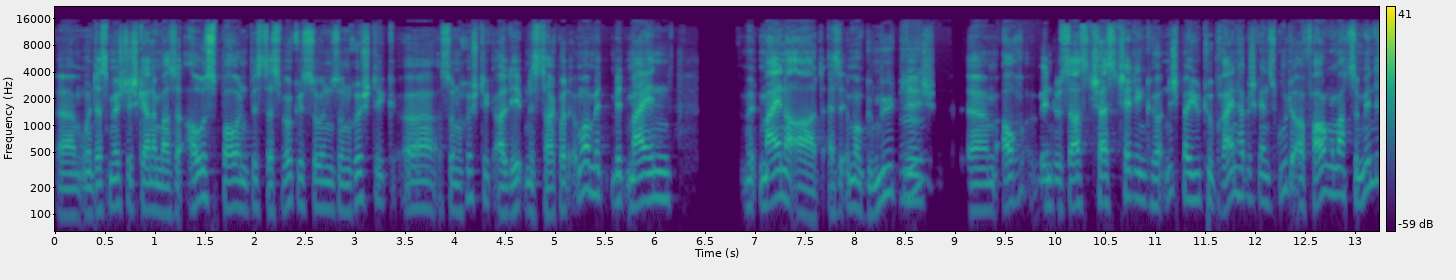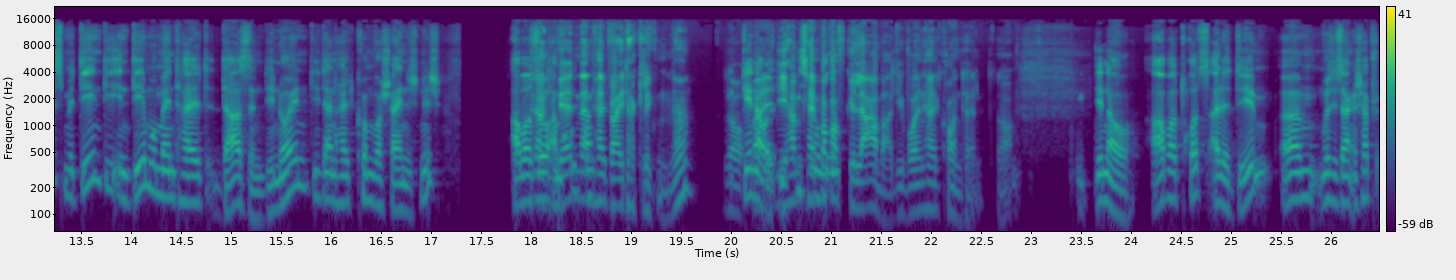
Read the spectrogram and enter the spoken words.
Ähm, und das möchte ich gerne mal so ausbauen, bis das wirklich so ein, so ein richtig, äh, so ein richtig Erlebnistag wird. Immer mit, mit, meinen, mit meiner Art, also immer gemütlich. Ähm, auch wenn du sagst, Just Chatting gehört nicht bei YouTube rein, habe ich ganz gute Erfahrungen gemacht, zumindest mit denen, die in dem Moment halt da sind. Die neuen, die dann halt kommen, wahrscheinlich nicht. Aber Genau, so die am werden dann Anfang, halt weiterklicken, ne? So, Genau, die haben keinen Bock auf Gelaber, die wollen halt Content. So. Genau. Aber trotz alledem ähm, muss ich sagen, ich habe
